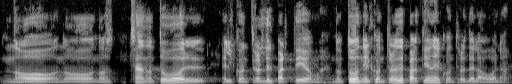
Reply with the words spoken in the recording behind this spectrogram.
no, no, no, o sea, no tuvo el, el control del partido, mae. No tuvo ni el control del partido ni el control de la bola.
